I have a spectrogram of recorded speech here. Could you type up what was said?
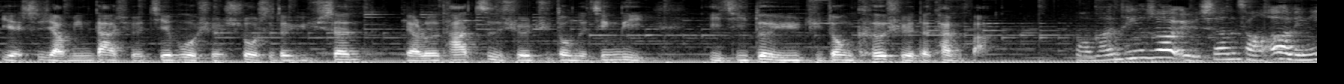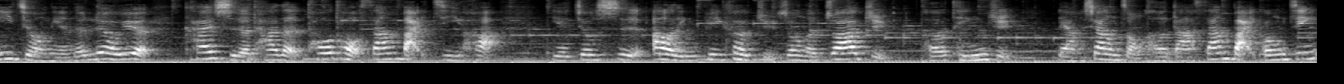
也是阳明大学解剖学硕士的雨生，聊了他自学举重的经历，以及对于举重科学的看法。我们听说雨生从二零一九年的六月开始了他的 Total 三百计划，也就是奥林匹克举重的抓举和挺举两项总和达三百公斤，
